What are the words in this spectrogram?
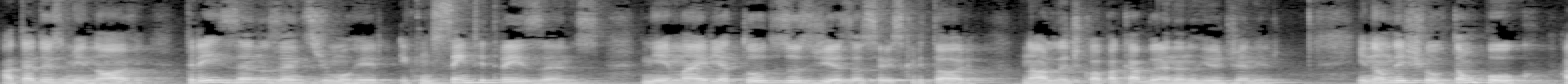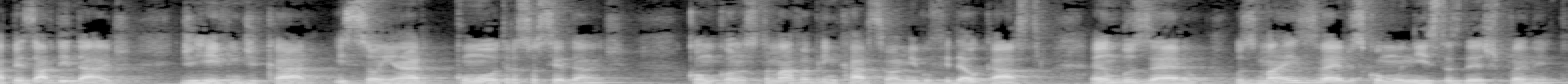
Até 2009, três anos antes de morrer e com 103 anos, Niemeyer ia todos os dias ao seu escritório, na orla de Copacabana, no Rio de Janeiro. E não deixou tão pouco, apesar da idade, de reivindicar e sonhar com outra sociedade. Como costumava brincar seu amigo Fidel Castro, ambos eram os mais velhos comunistas deste planeta.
